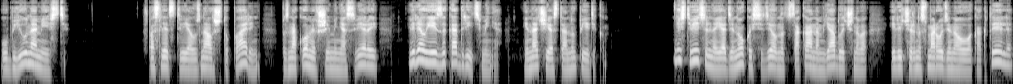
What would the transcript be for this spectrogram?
Убью на месте. Впоследствии я узнал, что парень, познакомивший меня с Верой, велел ей закадрить меня, иначе я стану педиком. Действительно, я одиноко сидел над стаканом яблочного или черносмородинового коктейля,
